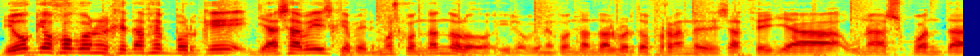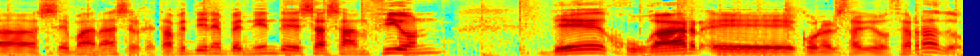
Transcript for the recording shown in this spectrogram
Digo que ojo con el Getafe porque ya sabéis que venimos contándolo y lo viene contando Alberto Fernández desde hace ya unas cuantas semanas. El Getafe tiene pendiente esa sanción de jugar eh, con el estadio cerrado.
